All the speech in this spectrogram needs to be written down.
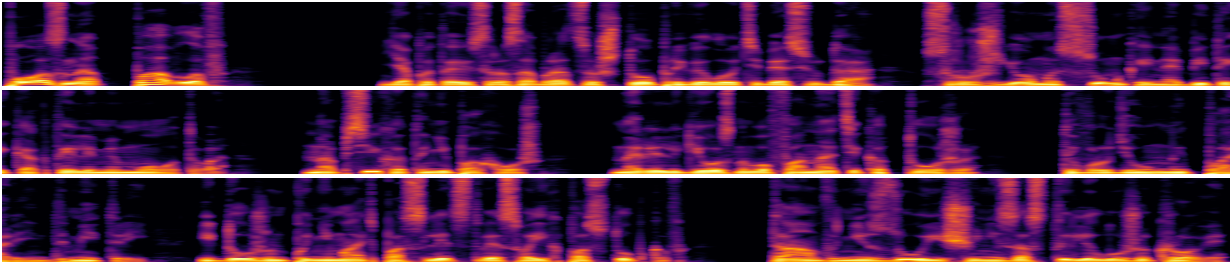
Поздно, Павлов. Я пытаюсь разобраться, что привело тебя сюда, с ружьем и сумкой, набитой коктейлями Молотова. На психа ты не похож, на религиозного фанатика тоже. Ты вроде умный парень, Дмитрий, и должен понимать последствия своих поступков. Там, внизу, еще не застыли лужи крови.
